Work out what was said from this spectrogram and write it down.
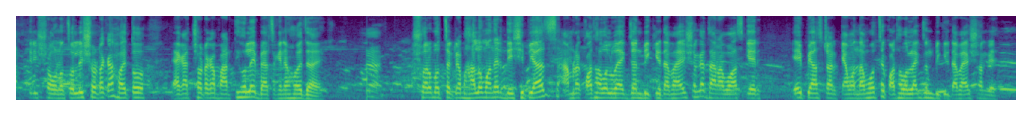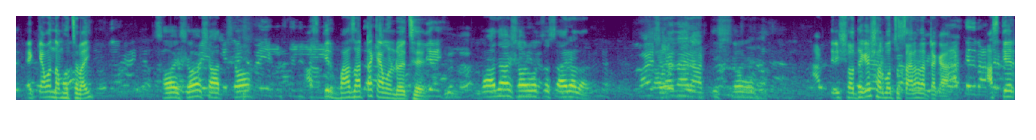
আটত্রিশশো উনচল্লিশশো টাকা হয়তো এক টাকা বাড়তি হলে বেচা কেনা হয়ে যায়। সর্বোচ্চ একটা ভালো মানের দেশি পেঁয়াজ আমরা কথা বলব একজন বিক্রেতা ভাইয়ের সঙ্গে জানাব আজকের এই পেঁয়াজটার কেমন দাম হচ্ছে কথা বলব একজন বিক্রেতা ভাইয়ের সঙ্গে। কেমন দাম হচ্ছে ভাই? ছয়শো সাতশো। আজকের বাজারটা কেমন রয়েছে? বাজার সর্বোচ্চ চার হাজার। চার হাজার আটত্রিশশো। আটত্রিশশো থেকে সর্বোচ্চ চার হাজার টাকা। আজকের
